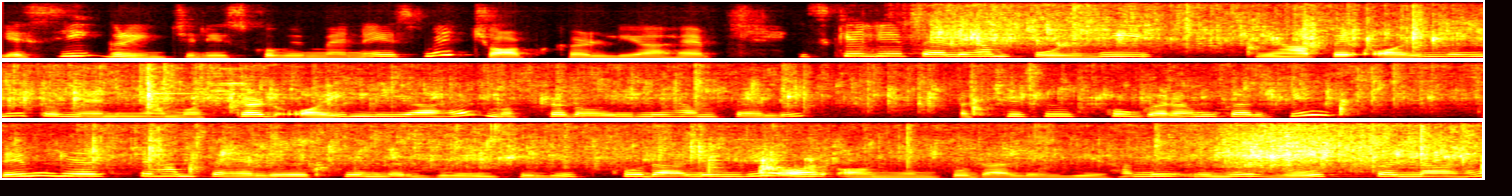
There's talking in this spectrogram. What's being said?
ये सी ग्रीन चिलीज़ को भी मैंने इसमें चॉप कर लिया है। इसके लिए पहले हम कोई भी यहाँ पे ऑयल लेंगे। तो मैंने यहाँ मस्टर्ड ऑयल लिया है। मस्टर्ड ऑयल में हम पहले अच्छे से उसको गर्म करके सेम गैस पे हम पहले उसके अंदर ग्रीन चिलीज़ को डालेंगे और ऑनियन को डालेंगे। हमें इन्हें रोस्ट करना है।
